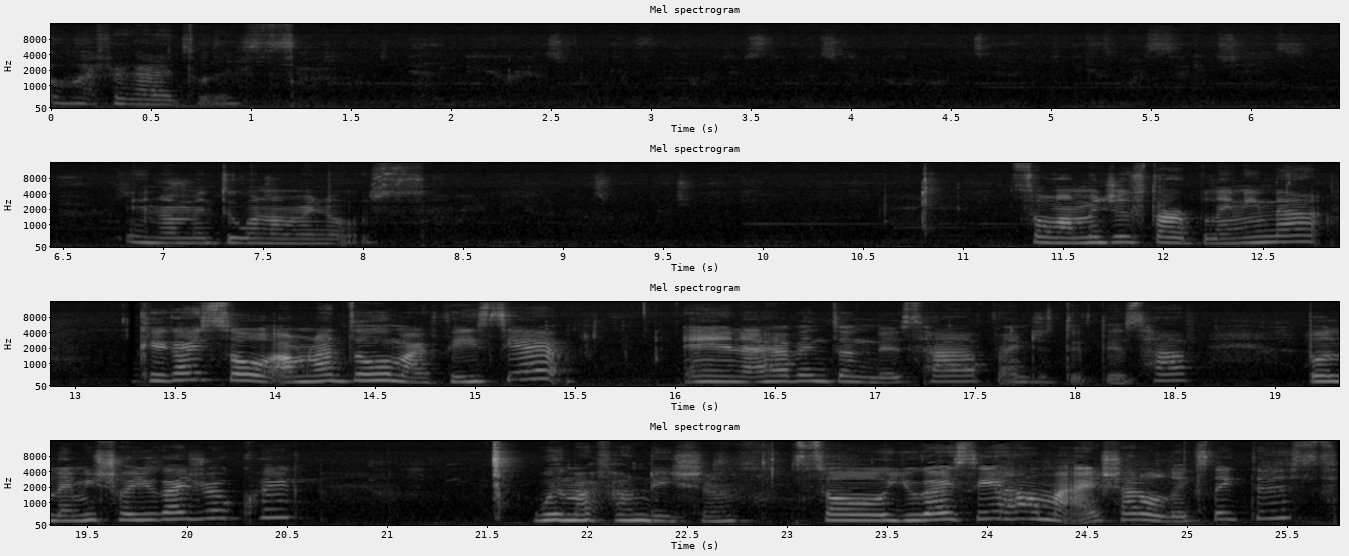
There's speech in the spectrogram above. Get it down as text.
Oh, I forgot to do this. and I'm gonna do one on my nose. So I'm gonna just start blending that. Okay guys, so I'm not done with my face yet. And I haven't done this half, I just did this half. But let me show you guys real quick with my foundation. So you guys see how my eyeshadow looks like this?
